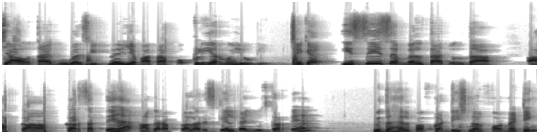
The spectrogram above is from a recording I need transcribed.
क्या होता है गूगल शीट में? ये बात आपको क्लियर हुई होगी। ठीक है? इसी से मिलता जुलता आप काम कर सकते हैं। अगर आप कलर स्केल का यूज़ करते हैं with the help of conditional formatting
